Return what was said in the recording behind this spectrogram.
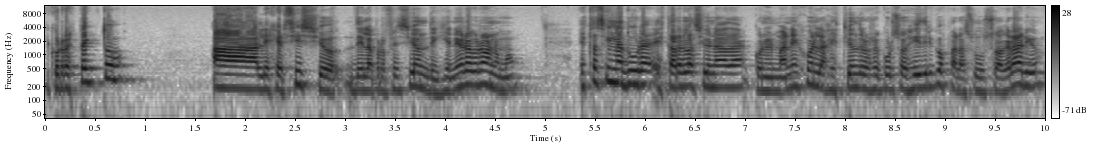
Y con respecto al ejercicio de la profesión de ingeniero agrónomo, esta asignatura está relacionada con el manejo en la gestión de los recursos hídricos para su uso agrario,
